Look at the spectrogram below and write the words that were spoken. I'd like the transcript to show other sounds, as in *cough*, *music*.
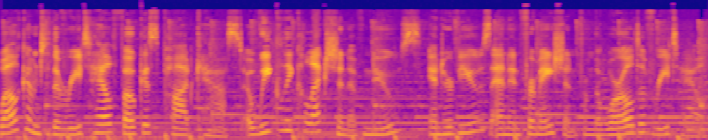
Welcome to the Retail Focus Podcast, a weekly collection of news, interviews, and information from the world of retail.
